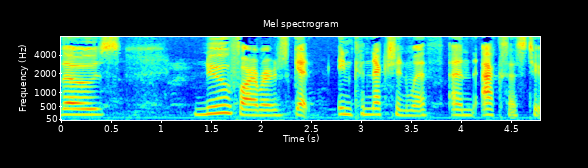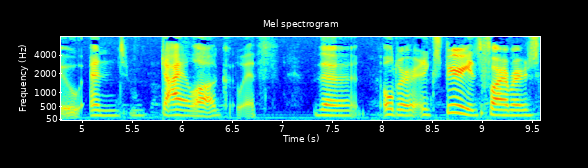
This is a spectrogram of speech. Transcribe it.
those new farmers get in connection with and access to and dialogue with the older and experienced farmers.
